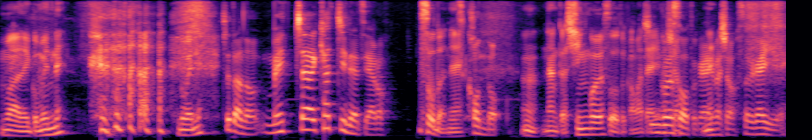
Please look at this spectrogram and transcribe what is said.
まあねごめんね。ごめんね。ちょっとあのめっちゃキャッチーなやつやろう。そうだね。今度。うんなんか信号予想とかまたや信号予りましょう。ね想とかやりましょう、それがいいね。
